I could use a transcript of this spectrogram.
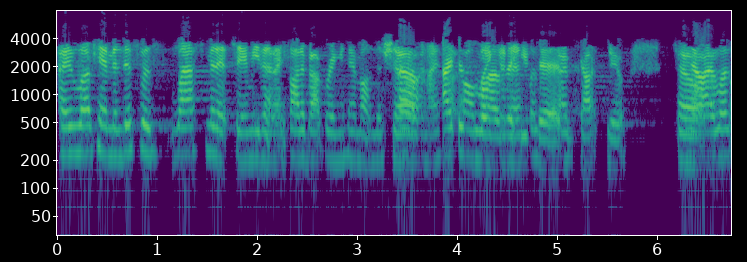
I, I love him, and this was last minute, Sammy, that I thought about bringing him on the show, Oh, and I I just oh my love that goodness, you did. I've got to. So no, I love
